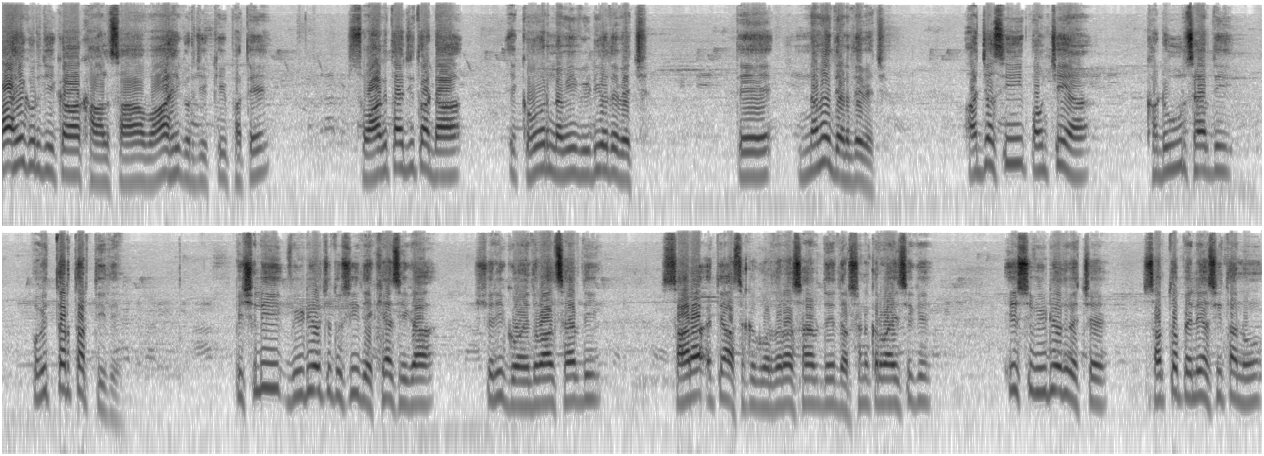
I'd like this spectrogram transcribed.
ਵਾਹਿਗੁਰੂ ਜੀ ਕਾ ਖਾਲਸਾ, ਵਾਹਿਗੁਰੂ ਜੀ ਕੀ ਫਤਿਹ। ਸਵਾਗਤ ਹੈ ਜੀ ਤੁਹਾਡਾ ਇੱਕ ਹੋਰ ਨਵੀਂ ਵੀਡੀਓ ਦੇ ਵਿੱਚ ਤੇ ਨਵੇਂ ਦਿਨ ਦੇ ਵਿੱਚ। ਅੱਜ ਅਸੀਂ ਪਹੁੰਚੇ ਹਾਂ ਖਡੂਰ ਸਾਹਿਬ ਦੀ ਪਵਿੱਤਰ ਧਰਤੀ ਤੇ। ਪਿਛਲੀ ਵੀਡੀਓ 'ਚ ਤੁਸੀਂ ਦੇਖਿਆ ਸੀਗਾ, ਸ਼੍ਰੀ ਗੋਇੰਦਵਾਲ ਸਾਹਿਬ ਦੀ ਸਾਰਾ ਇਤਿਹਾਸਕ ਗੁਰਦੁਆਰਾ ਸਾਹਿਬ ਦੇ ਦਰਸ਼ਨ ਕਰਵਾਏ ਸੀਗੇ। ਇਸ ਵੀਡੀਓ ਦੇ ਵਿੱਚ ਸਭ ਤੋਂ ਪਹਿਲੇ ਅਸੀਂ ਤੁਹਾਨੂੰ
